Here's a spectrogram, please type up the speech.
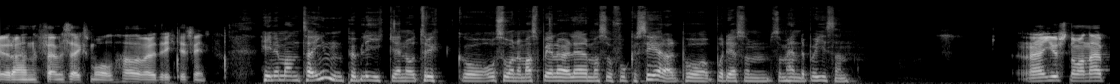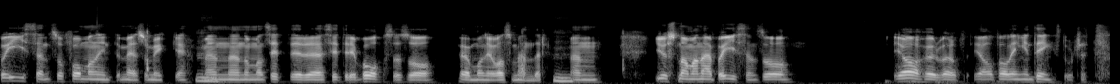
göra en 5-6 mål. Det hade varit riktigt fint. Hinner man ta in publiken och tryck och, och så när man spelar, eller är man så fokuserad på, på det som, som händer på isen? Nej, just när man är på isen så får man inte med så mycket. Mm. Men eh, när man sitter, sitter i båset så hör man ju vad som händer. Mm. Men just när man är på isen så jag hör väl i alla fall ingenting stort sett.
